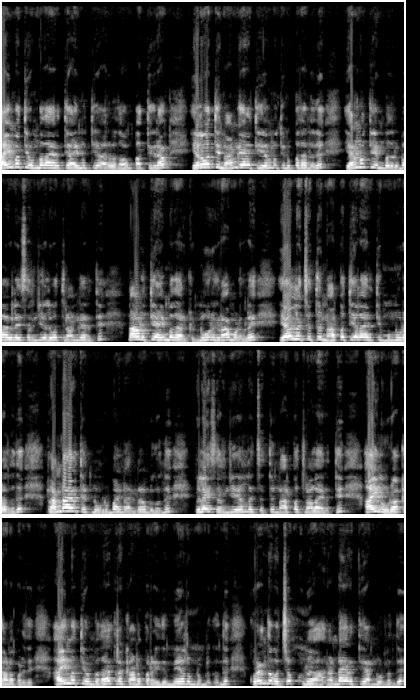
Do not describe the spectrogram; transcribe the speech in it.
ஐம்பத்தி ஒன்பதாயிரத்தி ஐநூற்றி அறுபதாவும் பத்து கிராம் எழுபத்தி நான்காயிரத்தி எழுநூற்றி முப்பதாந்தது இரநூத்தி எண்பது ரூபாய் விலை சரிஞ்சு எழுபத்தி நான்காயிரத்தி நானூற்றி ஐம்பதாக இருக்குது நூறு கிராமோட விலை ஏழு லட்சத்து நாற்பத்தி ஏழாயிரத்தி முந்நூறாக இருந்தது. ரெண்டாயிரத்தி எட்நூறு ரூபாய் என்ன இருக்குன்னா நம்மளுக்கு வந்து விலை சரிஞ்சு ஏழு லட்சத்து நாற்பத்தி நாலாயிரத்தி ஐநூறுரூவா காணப்படுது. ஐம்பத்தி ஒன்பதாயிரத்தில் காணப்படுற இது மேலும் நம்மளுக்கு வந்து குறைந்தபட்சம் ரெண்டாயிரத்தி இரநூறுலேருந்து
